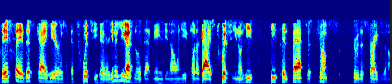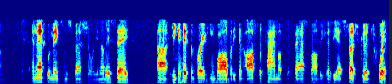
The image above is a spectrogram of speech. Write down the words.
They say this guy here is like a twitchy hitter. You know, you guys know what that means. You know, when you when a guy's twitchy, you know, he he his bat just jumps through the strike zone, and that's what makes him special. You know, they say uh, he can hit the breaking ball, but he can also time up the fastball because he has such good twitch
